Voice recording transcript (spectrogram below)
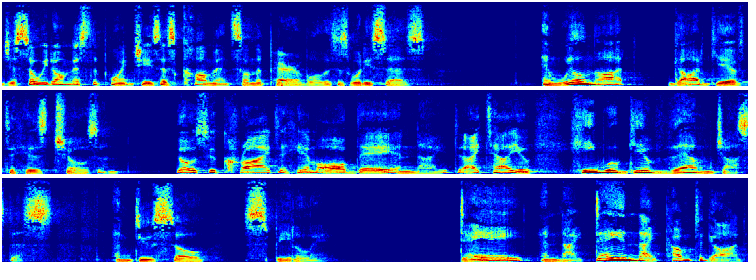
Just so we don't miss the point, Jesus comments on the parable. This is what he says. And will not God give to his chosen, those who cry to him all day and night? I tell you, he will give them justice and do so speedily day and night, day and night, come to God.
